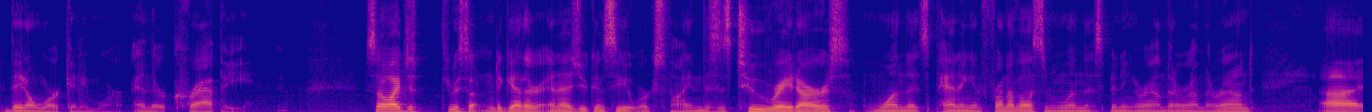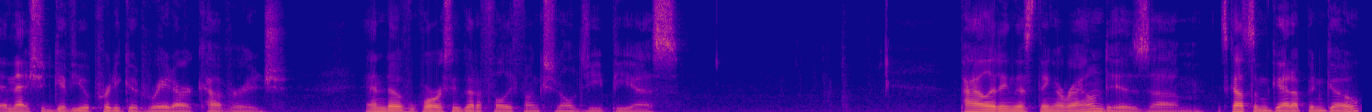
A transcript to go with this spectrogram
they don't work anymore and they're crappy. So I just threw something together, and as you can see, it works fine. This is two radars, one that's panning in front of us and one that's spinning around and around and around. Uh, and that should give you a pretty good radar coverage. And of course, we've got a fully functional GPS. Piloting this thing around is, um, it's got some get up and go.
